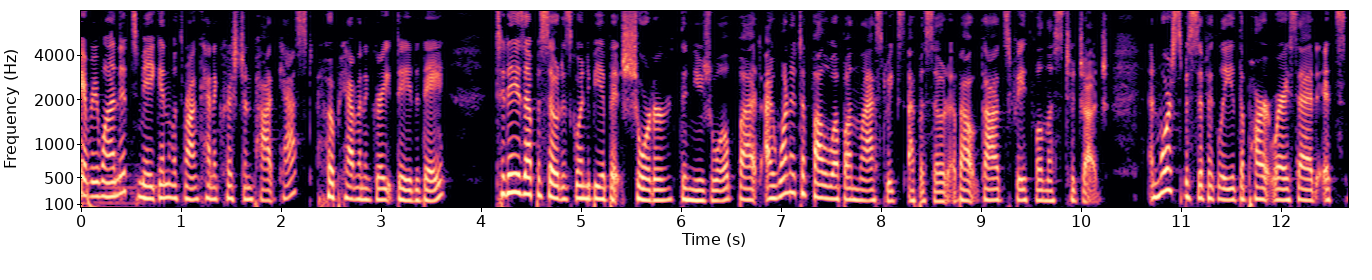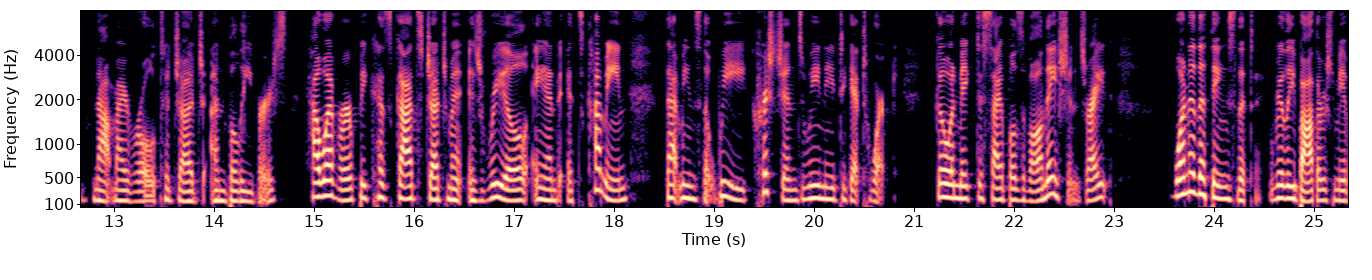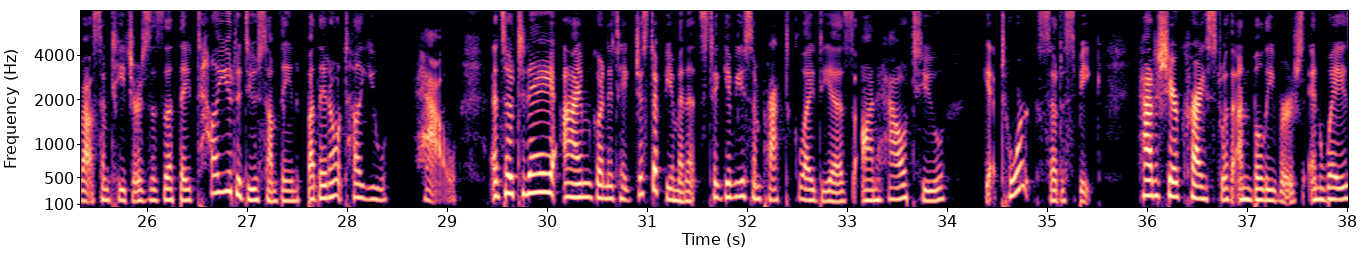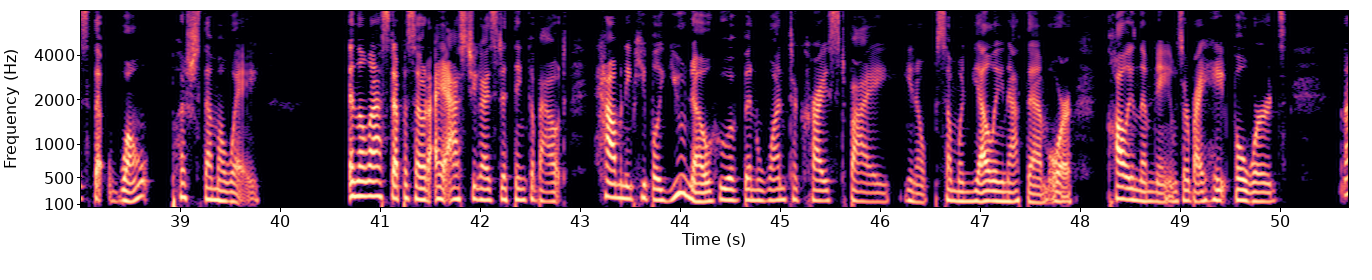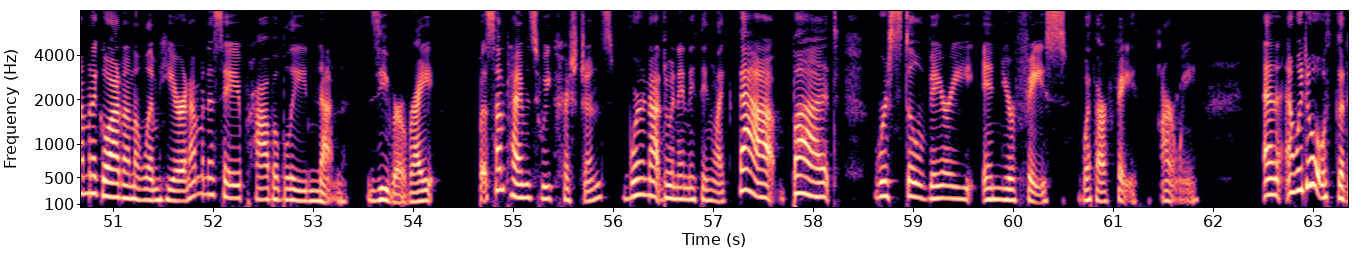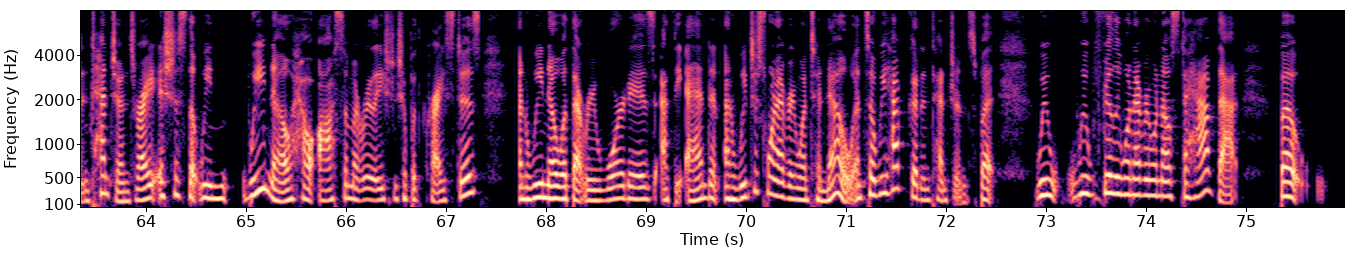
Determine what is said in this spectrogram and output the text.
everyone, it's Megan with Wrong Kind of Christian Podcast. Hope you're having a great day today. Today's episode is going to be a bit shorter than usual, but I wanted to follow up on last week's episode about God's faithfulness to judge, and more specifically, the part where I said it's not my role to judge unbelievers. However, because God's judgment is real and it's coming, that means that we, Christians, we need to get to work. Go and make disciples of all nations, right? One of the things that really bothers me about some teachers is that they tell you to do something, but they don't tell you how. And so today I'm going to take just a few minutes to give you some practical ideas on how to get to work, so to speak, how to share Christ with unbelievers in ways that won't push them away. In the last episode, I asked you guys to think about how many people you know who have been won to Christ by, you know, someone yelling at them or calling them names or by hateful words. And I'm going to go out on a limb here and I'm going to say probably none, zero, right? But sometimes we Christians, we're not doing anything like that, but we're still very in your face with our faith, aren't we? And and we do it with good intentions, right? It's just that we we know how awesome a relationship with Christ is, and we know what that reward is at the end, and, and we just want everyone to know. And so we have good intentions, but we we really want everyone else to have that. But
